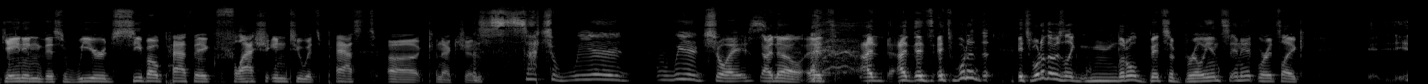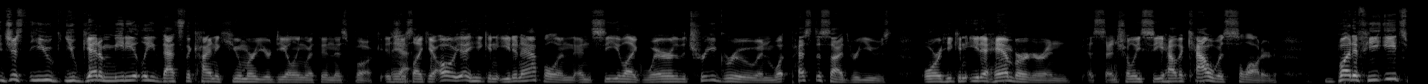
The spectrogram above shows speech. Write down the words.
gaining this weird cibopathic flash into its past uh it's connections. such a weird, weird choice. I know it's I, I it's it's one of the it's one of those like little bits of brilliance in it where it's like just you you get immediately that's the kind of humor you're dealing with in this book. It's Yeah. just like oh yeah he can eat an apple and and see like where the tree grew and what pesticides were used, or he can eat a hamburger and essentially see how the cow was slaughtered. But if he eats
